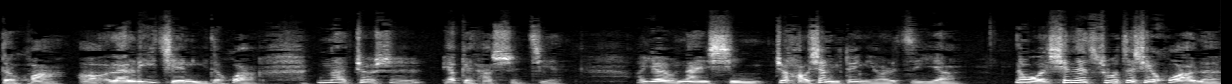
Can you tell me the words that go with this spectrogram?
的话，哦，来理解你的话，那就是要给他时间，要有耐心，就好像你对你儿子一样。那我现在说这些话呢，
